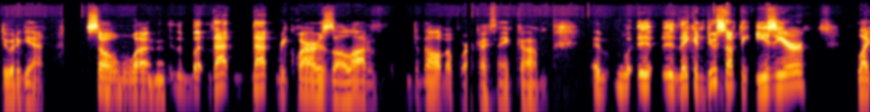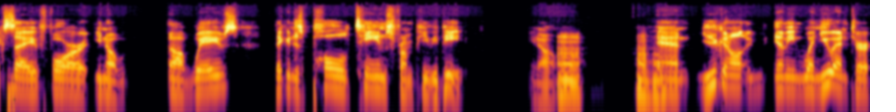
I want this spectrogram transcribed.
do it again. So, uh, but that that requires a lot of development work. I think um, it, it, it- they can do something easier, like say for you know uh, waves, they can just pull teams from PvP. You know, Mhm. and you can only. I mean, when you enter,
